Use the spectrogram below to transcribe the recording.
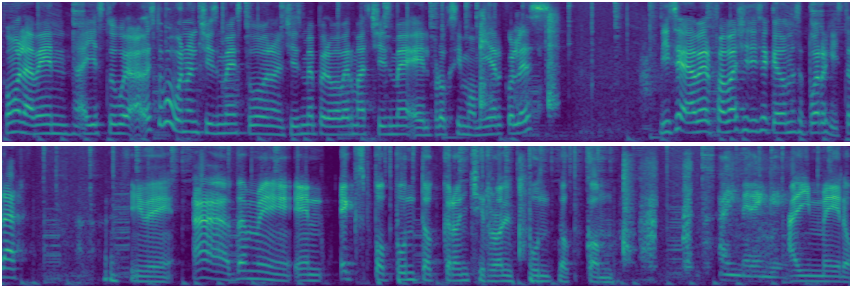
¿Cómo la ven? Ahí estuvo, estuvo bueno el chisme, estuvo bueno el chisme, pero va a haber más chisme el próximo miércoles. Dice, a ver, Fabashi dice que dónde se puede registrar. Así de, ah, dame en expo.crunchyroll.com. Ahí merengue. Ahí mero.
